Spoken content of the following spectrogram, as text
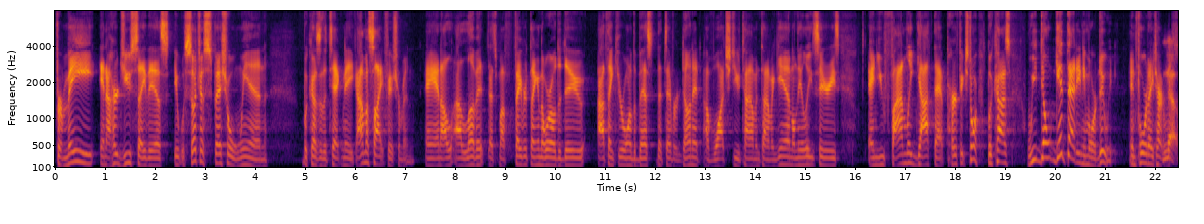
for me, and I heard you say this, it was such a special win because of the technique. I'm a sight fisherman, and I I love it. That's my favorite thing in the world to do. I think you're one of the best that's ever done it. I've watched you time and time again on the Elite Series, and you finally got that perfect storm because we don't get that anymore, do we? In four day tournaments.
